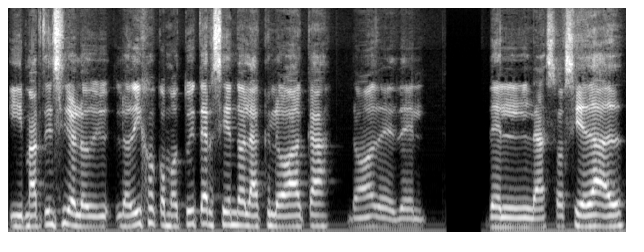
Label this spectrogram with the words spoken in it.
y Martín Sirio lo, lo dijo como Twitter siendo la cloaca ¿no? de, de la sociedad,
